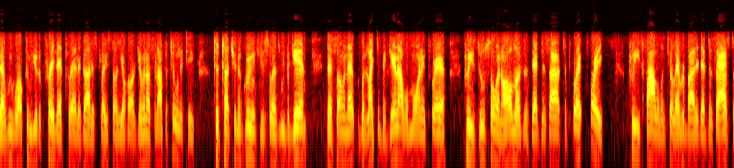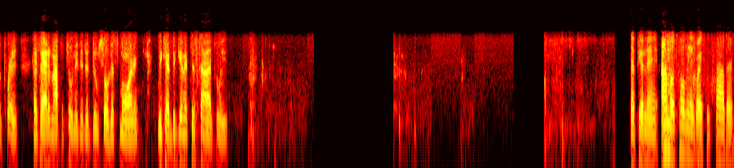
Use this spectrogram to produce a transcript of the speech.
that we welcome you to pray that prayer that God has placed on your heart, giving us an opportunity to touch and agree with you. So as we begin, there's someone that would like to begin our morning prayer, please do so. And all others that desire to pray, pray please follow until everybody that desires to pray has had an opportunity to do so this morning. We can begin at this time, please. Up your name. Our most holy and gracious Father,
